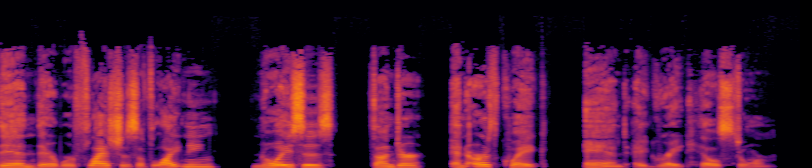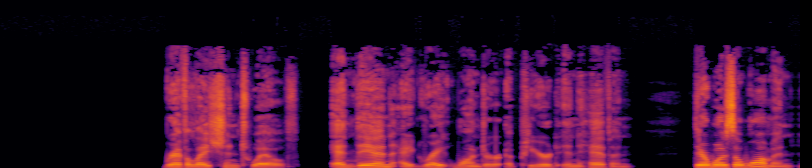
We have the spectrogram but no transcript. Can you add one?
Then there were flashes of lightning, noises, thunder, an earthquake, and a great hailstorm. Revelation 12 And then a great wonder appeared in heaven. There was a woman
